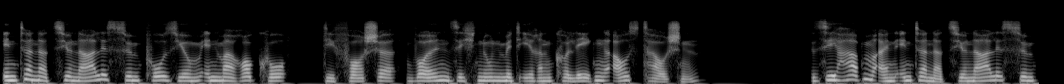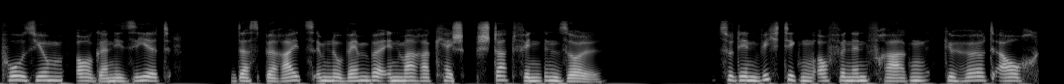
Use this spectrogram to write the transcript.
Internationales Symposium in Marokko, die Forscher wollen sich nun mit ihren Kollegen austauschen. Sie haben ein internationales Symposium organisiert, das bereits im November in Marrakesch stattfinden soll. Zu den wichtigen offenen Fragen gehört auch,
